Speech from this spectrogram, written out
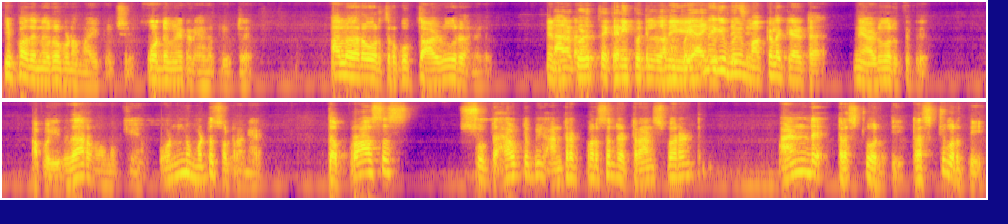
இப்ப அது நிரூபணம் ஆகி போச்சு ஒண்ணுமே கிடையாது அப்படின்ட்டு. அதுல வேற ஒருத்தர் கூப்பிட்டு என்னடா, கொடுத்த கணிப்புகள் போய். மக்களை கேட்ட? நீ அழுவுறதுக்கு. அப்போ இதுதான் ரொம்ப முக்கியம். ஒண்ணு மட்டும் சொல்றாங்க. The process should have to be hundred percent transparent and trustworthy trustworthy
